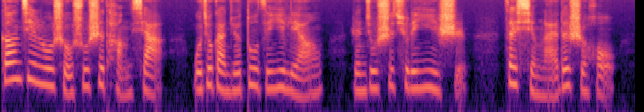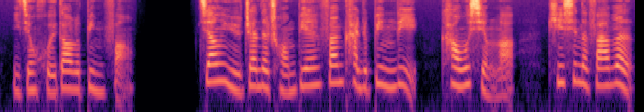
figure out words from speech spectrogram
刚进入手术室躺下，我就感觉肚子一凉，人就失去了意识。在醒来的时候。已经回到了病房，江宇站在床边翻看着病历，看我醒了，贴心的发问：“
